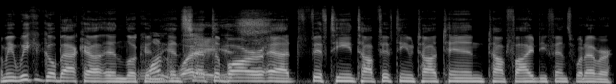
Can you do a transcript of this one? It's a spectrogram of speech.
I mean, we could go back out and look and, and set the bar at 15, top 15, top 10, top five defense, whatever.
